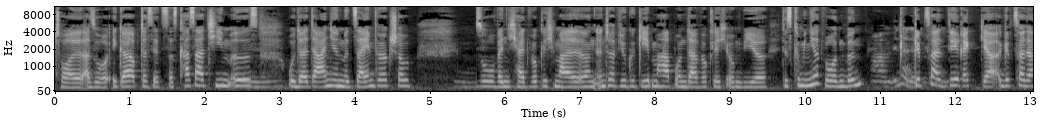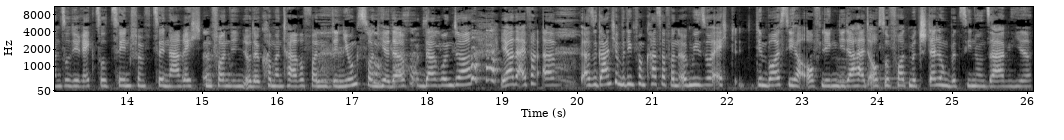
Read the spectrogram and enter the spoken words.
toll. Also egal, ob das jetzt das Kassa-Team ist mhm. oder Daniel mit seinem Workshop. So, wenn ich halt wirklich mal ein Interview gegeben habe und da wirklich irgendwie diskriminiert worden bin, ah, gibt's halt direkt, ja, gibt's halt dann so direkt so 10, 15 Nachrichten von den oder Kommentare von den Jungs von hier da, darunter. Ja, da einfach, äh, also gar nicht unbedingt vom Kassa, von irgendwie so echt den Boys, die hier aufliegen, die da halt auch sofort mit Stellung beziehen und sagen hier,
